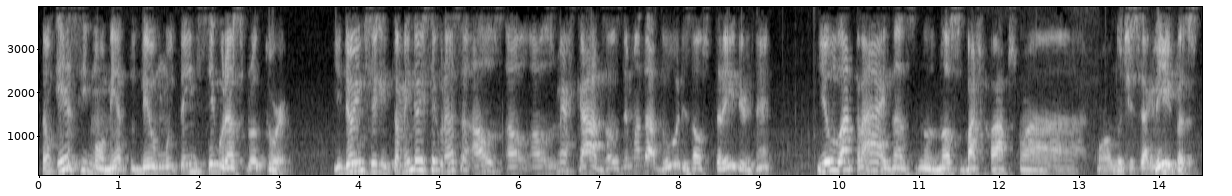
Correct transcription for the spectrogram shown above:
Então, esse momento deu muita insegurança ao produtor. E deu, também deu insegurança aos, aos, aos mercados, aos demandadores, aos traders, né? E eu lá atrás, nas, nos nossos bate-papos com a, com a Notícias Agrícolas,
